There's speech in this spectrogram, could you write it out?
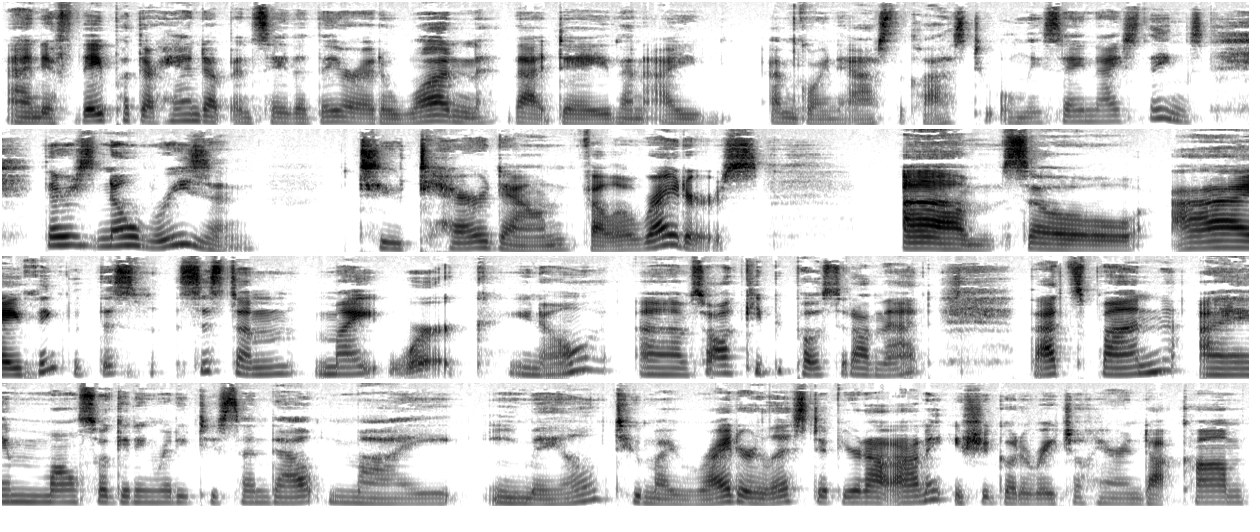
And if they put their hand up and say that they are at a one that day, then I am going to ask the class to only say nice things. There's no reason to tear down fellow writers. Um, so I think that this system might work, you know. Um, so I'll keep you posted on that. That's fun. I'm also getting ready to send out my email to my writer list. If you're not on it, you should go to rachaelherron.com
